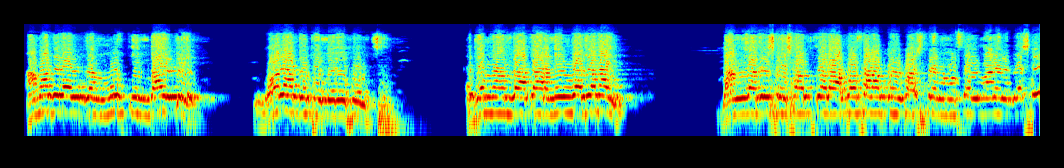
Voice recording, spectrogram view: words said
আমাদের একজন মুসলিম ভাইকে গলা কেটে মেরে ফেলছে। এজন্য আমরা তার নিন্দা জানাই। বাংলাদেশে শতকরা পঁচানব্বই পার্সেন্ট মুসলমানের দেশে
